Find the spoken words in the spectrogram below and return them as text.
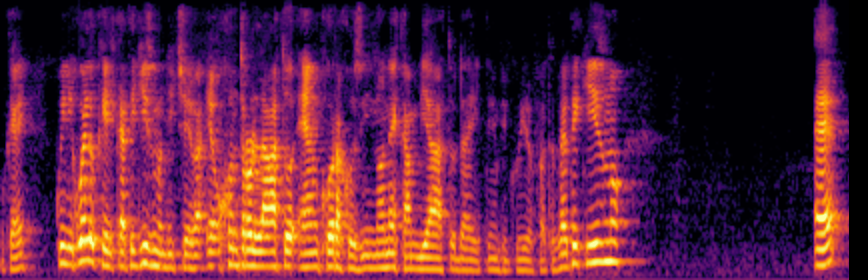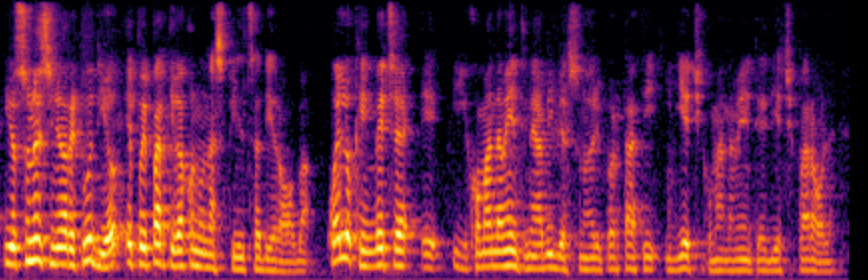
Ok? Quindi quello che il catechismo diceva, e ho controllato, è ancora così, non è cambiato dai tempi in cui ho fatto catechismo, è io sono il Signore tuo Dio e poi partiva con una sfilza di roba. Quello che invece eh, i comandamenti nella Bibbia sono riportati, i dieci comandamenti, le dieci parole,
